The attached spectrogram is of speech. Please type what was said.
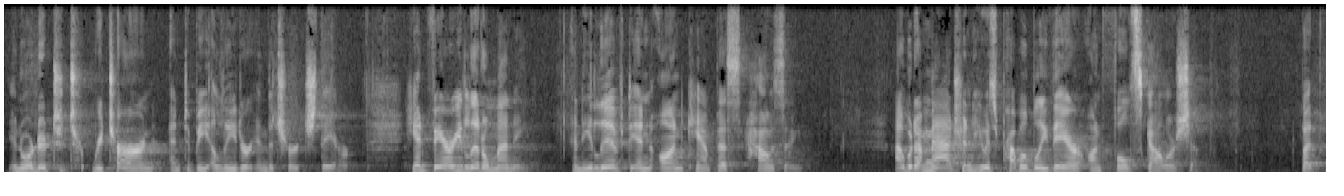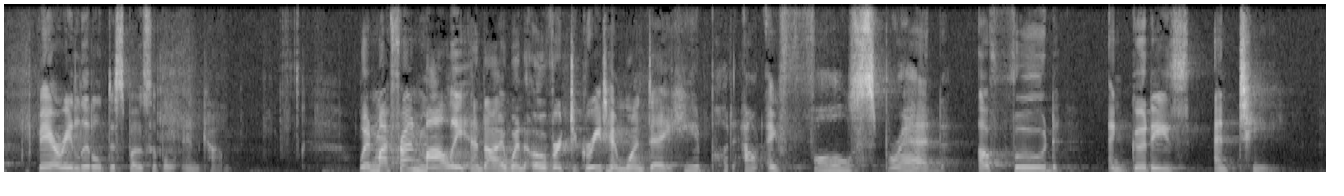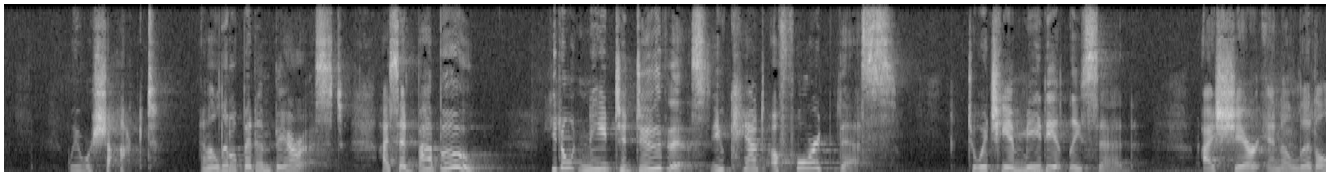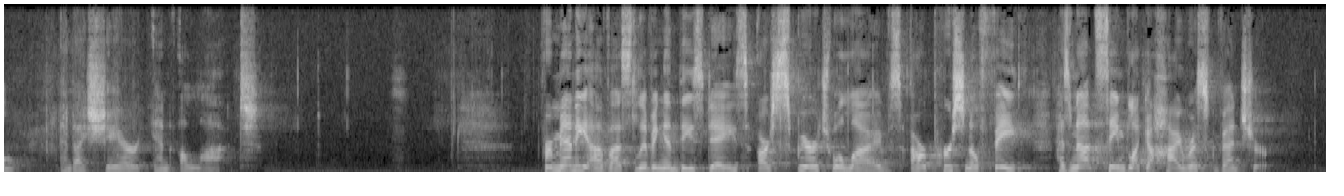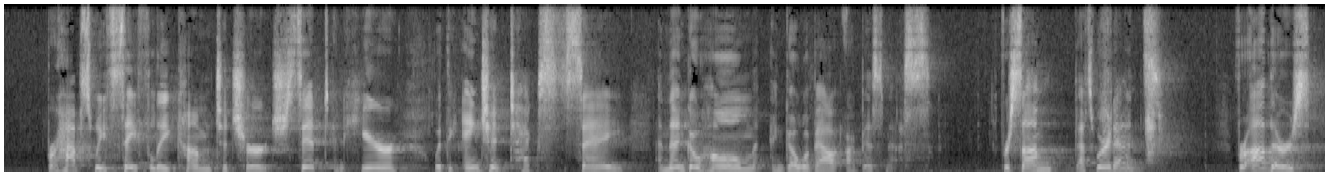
in order to t- return and to be a leader in the church there. He had very little money and he lived in on campus housing. I would imagine he was probably there on full scholarship, but very little disposable income. When my friend Molly and I went over to greet him one day, he had put out a full spread of food and goodies and tea. We were shocked and a little bit embarrassed. I said, Babu, you don't need to do this. You can't afford this. To which he immediately said, I share in a little and I share in a lot. For many of us living in these days, our spiritual lives, our personal faith, has not seemed like a high risk venture. Perhaps we safely come to church, sit and hear what the ancient texts say, and then go home and go about our business. For some, that's where it ends. For others,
